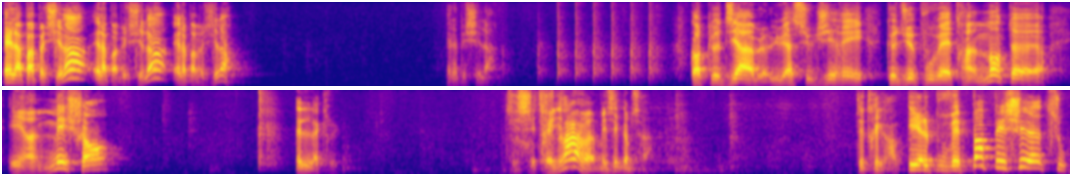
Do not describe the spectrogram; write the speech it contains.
Elle n'a pas péché là, elle n'a pas péché là, elle n'a pas péché là. Elle a péché là. Quand le diable lui a suggéré que Dieu pouvait être un menteur et un méchant, elle l'a cru. C'est très grave, mais c'est comme ça. C'est très grave. Et elle ne pouvait pas pêcher là-dessous.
